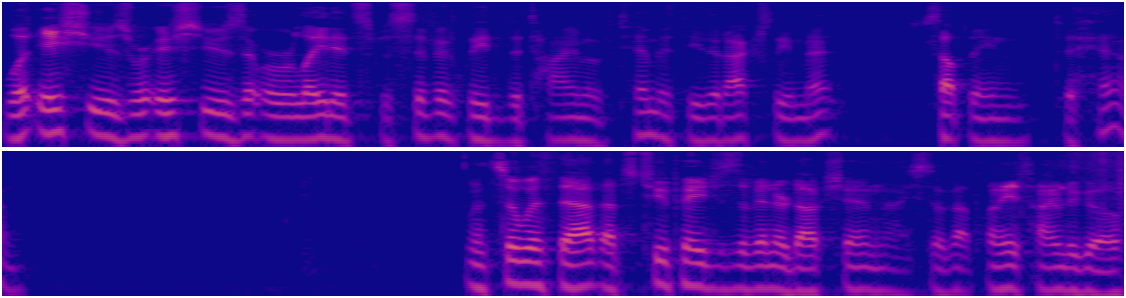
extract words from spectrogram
What issues were issues that were related specifically to the time of Timothy that actually meant something to him? And so, with that, that's two pages of introduction. I still got plenty of time to go.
